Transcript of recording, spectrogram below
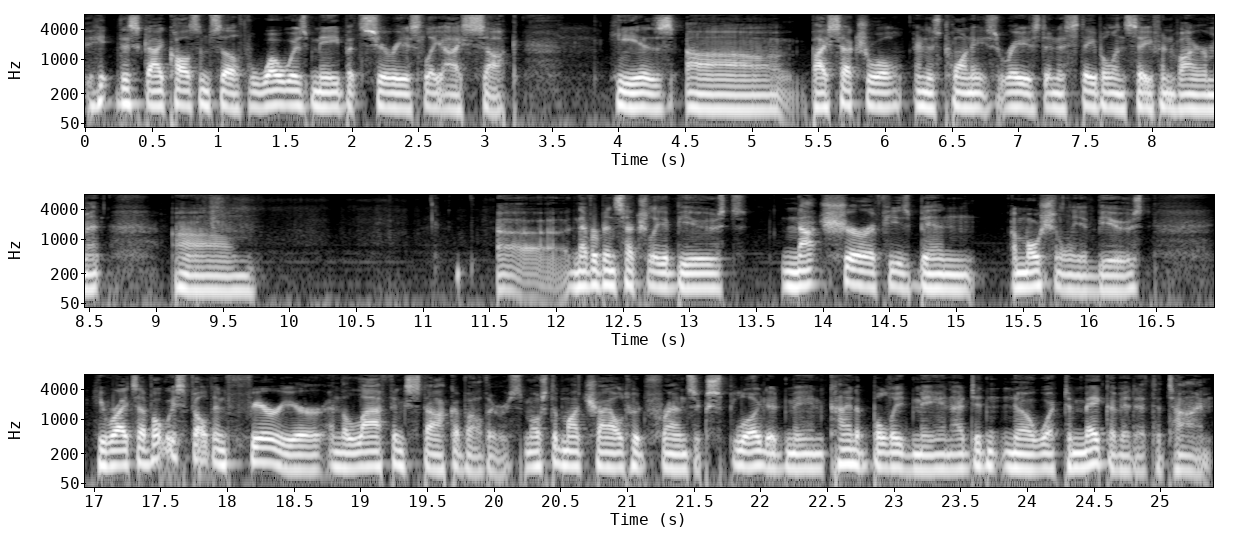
he, this guy calls himself "Woe is me," but seriously, I suck. He is uh, bisexual in his twenties, raised in a stable and safe environment. Um, uh, never been sexually abused. Not sure if he's been emotionally abused. He writes, I've always felt inferior and the laughing stock of others. Most of my childhood friends exploited me and kind of bullied me, and I didn't know what to make of it at the time.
